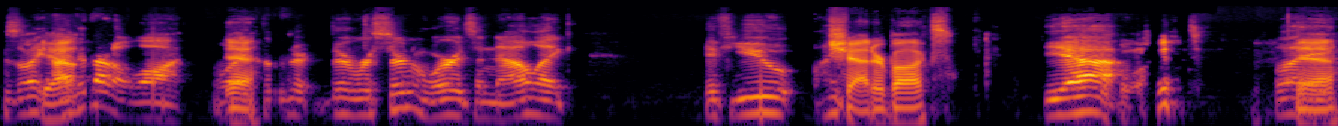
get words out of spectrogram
Because, like, Yeah. I did that a lot. Like, Yeah. there, there were certain words, and now, like, if you, like, Chatterbox. yeah, like, Yeah.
